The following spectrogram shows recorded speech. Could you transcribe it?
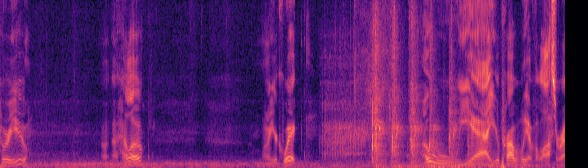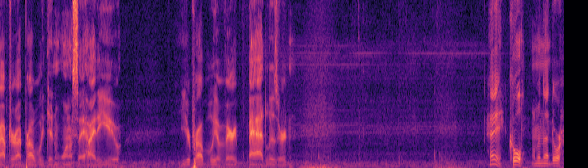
Who are you? Uh, uh, hello. Well, you're quick. Oh, yeah, you're probably a velociraptor. I probably didn't want to say hi to you. You're probably a very bad lizard. Hey, cool. I'm in that door.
